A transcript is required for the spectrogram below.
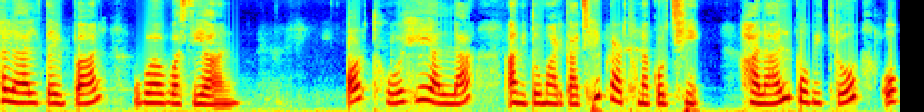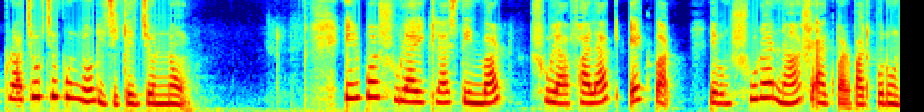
হালাল তৈবান ওয়া ওয়াসিয়ান। অর্থ, হে আল্লাহ, আমি তোমার কাছে প্রার্থনা করছি হালাল, পবিত্র ও প্রাচুর্যপূর্ণ রিজিকের জন্য। এরপর সুলা ইখলাস তিনবার সুলা ফালাক একবার এবং সুরা নাশ একবার পাঠ করুন।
